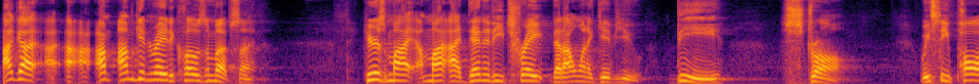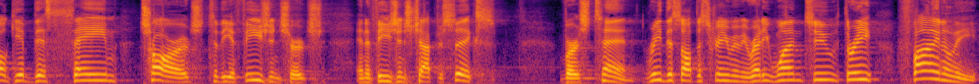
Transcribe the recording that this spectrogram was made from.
I got, I, I, I'm getting ready to close him up, son. Here's my, my identity trait that I want to give you be strong. We see Paul give this same charge to the Ephesian church in Ephesians chapter 6, verse 10. Read this off the screen with me. Ready? One, two, three. Finally,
